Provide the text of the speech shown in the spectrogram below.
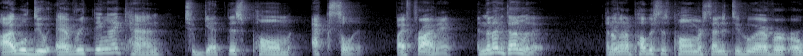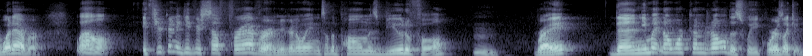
I will do everything I can to get this poem excellent by Friday, and then I'm done with it. And I'm going to publish this poem or send it to whoever or whatever. Well, if you're going to give yourself forever and you're going to wait until the poem is beautiful, Mm. right? Then you might not work on it at all this week. Whereas, like, if,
